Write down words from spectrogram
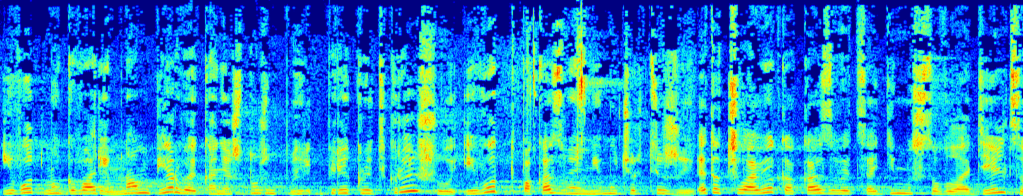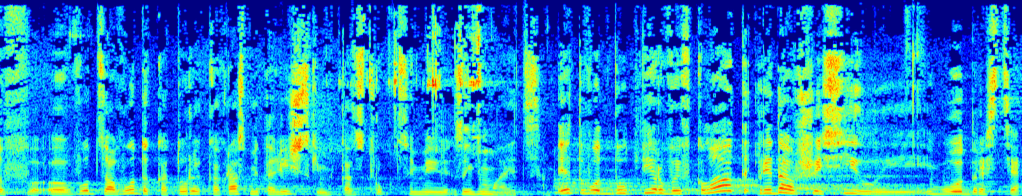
И вот мы говорим, нам первое, конечно, нужно перекрыть крышу, и вот показываем ему чертежи. Этот человек оказывается одним из совладельцев э, вот завода, который как раз раз металлическими конструкциями занимается. Это вот был первый вклад, придавший силы и бодрости,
